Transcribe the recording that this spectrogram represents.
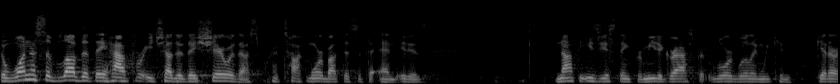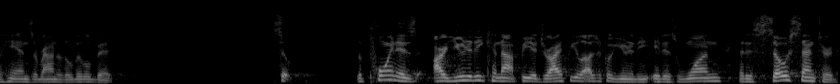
The oneness of love that they have for each other, they share with us. We're going to talk more about this at the end. It is not the easiest thing for me to grasp, but Lord willing, we can get our hands around it a little bit. So, the point is, our unity cannot be a dry theological unity. It is one that is so centered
